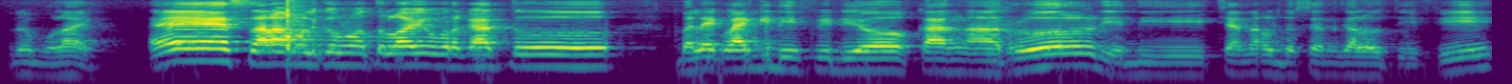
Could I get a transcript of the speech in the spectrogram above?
Udah mulai. Eh, assalamualaikum warahmatullahi wabarakatuh. Balik lagi di video Kang Arul di, di channel Dosen Galau TV.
